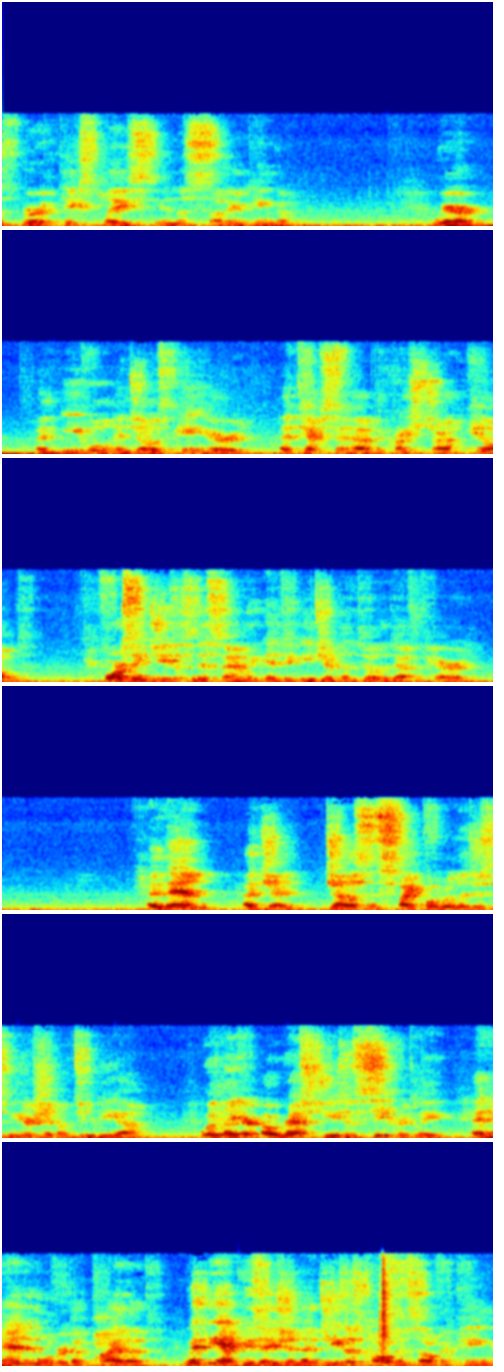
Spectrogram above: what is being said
birth takes place in the southern kingdom, where an evil and jealous King Herod attempts to have the Christ child killed, forcing Jesus and his family into Egypt until the death of Herod. And then a je- jealous and spiteful religious leadership of Judea would later arrest Jesus secretly and hand him over to Pilate with the accusation that Jesus called himself a king.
